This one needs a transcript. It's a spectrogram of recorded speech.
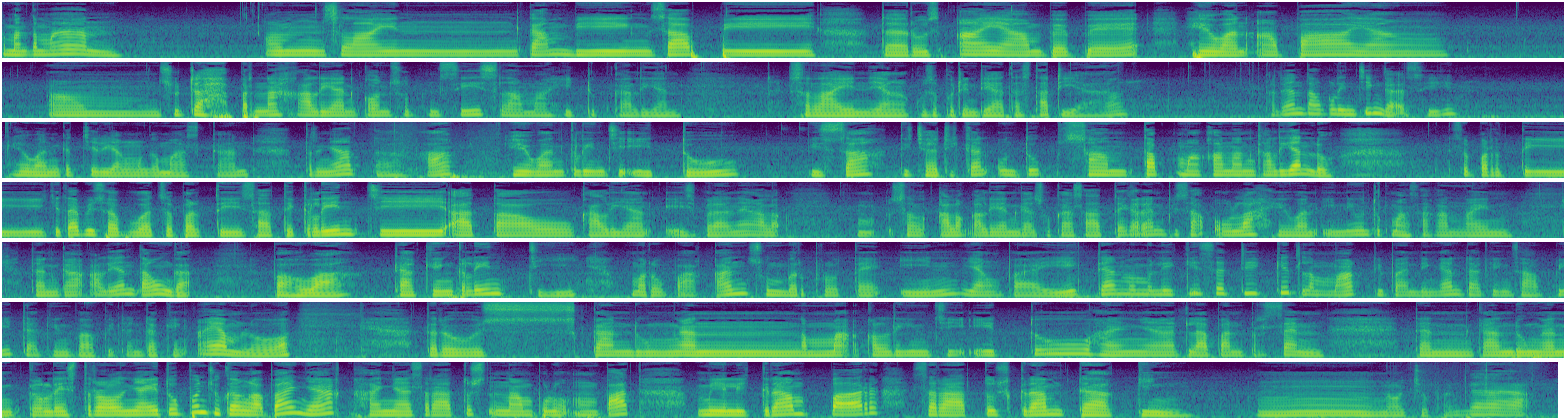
teman-teman. Um, selain kambing sapi terus ayam bebek hewan apa yang um, sudah pernah kalian konsumsi selama hidup kalian? Selain yang aku sebutin di atas tadi ya. Kalian tahu kelinci nggak sih? Hewan kecil yang menggemaskan. Ternyata hewan kelinci itu bisa dijadikan untuk santap makanan kalian loh. Seperti kita bisa buat seperti sate kelinci atau kalian istilahnya kalau kalau kalian nggak suka sate kalian bisa olah hewan ini untuk masakan lain. Dan kalian tahu nggak bahwa Daging kelinci merupakan sumber protein yang baik dan memiliki sedikit lemak dibandingkan daging sapi, daging babi, dan daging ayam loh. Terus kandungan lemak kelinci itu hanya 8% dan kandungan kolesterolnya itu pun juga nggak banyak hanya 164 mg per 100 gram daging Hmm, mau coba nggak?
